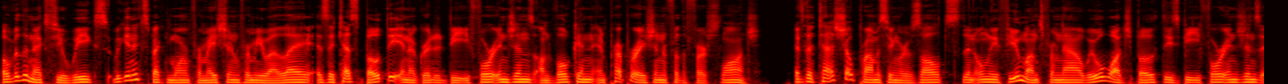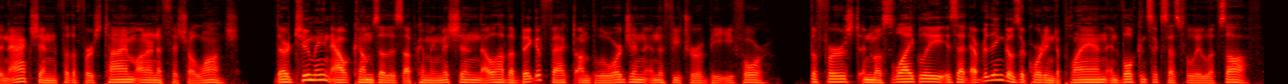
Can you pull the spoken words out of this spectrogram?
Over the next few weeks, we can expect more information from ULA as they test both the integrated BE4 engines on Vulcan in preparation for the first launch. If the tests show promising results, then only a few months from now we will watch both these BE4 engines in action for the first time on an official launch. There are two main outcomes of this upcoming mission that will have a big effect on Blue Origin and the future of BE4. The first, and most likely, is that everything goes according to plan and Vulcan successfully lifts off.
